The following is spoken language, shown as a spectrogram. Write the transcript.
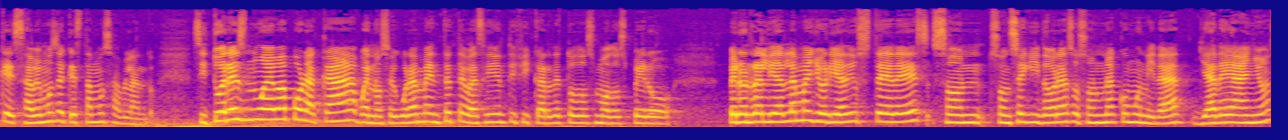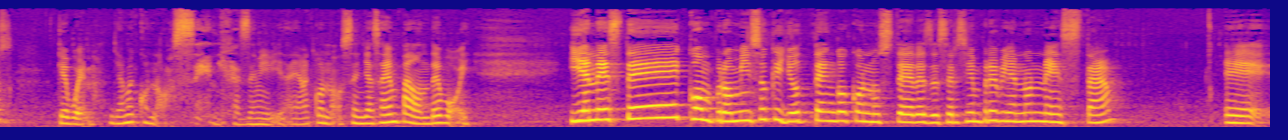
que sabemos de qué estamos hablando. Si tú eres nueva por acá, bueno, seguramente te vas a identificar de todos modos, pero, pero en realidad la mayoría de ustedes son, son seguidoras o son una comunidad ya de años que, bueno, ya me conocen, hijas de mi vida, ya me conocen, ya saben para dónde voy. Y en este compromiso que yo tengo con ustedes de ser siempre bien honesta, eh,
